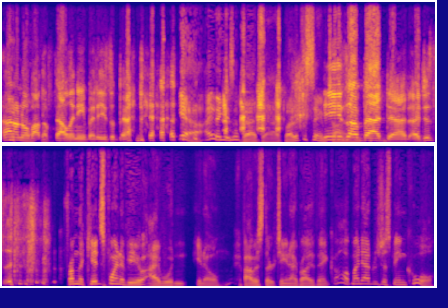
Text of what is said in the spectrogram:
I don't know Yeah. about the felony, but he's a bad dad. Yeah, I think he's a bad dad, but at the same time, He's a bad dad. I just from the kid's point of view, I wouldn't, you know, if I was 13, I'd probably think, oh, my dad was just being cool.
